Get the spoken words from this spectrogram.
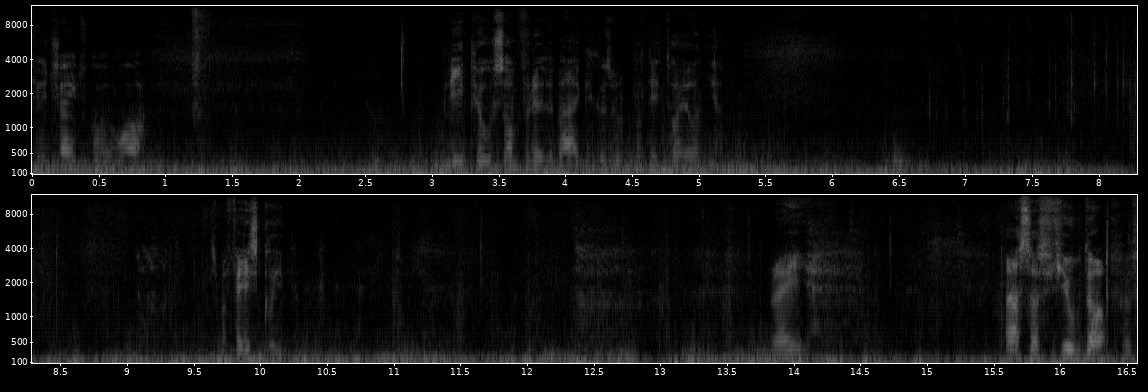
Two tribes go to war. We need to pull something out of the bag because we're bloody toiling here. Is my face clean? Right. That's us fueled up with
